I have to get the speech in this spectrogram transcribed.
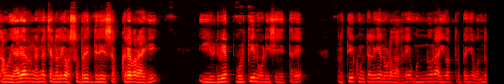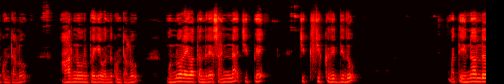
ತಾವು ಯಾರ್ಯಾರು ನನ್ನ ಚಾನಲ್ಗೆ ಹೊಸಬ್ರಿದ್ದಿರಿ ಸಬ್ಸ್ಕ್ರೈಬರ್ ಆಗಿ, ಈ ಇಡುವೆ ಪೂರ್ತಿ ನೋಡಿ ಸ್ನೇಹಿತರೆ. ಪ್ರತಿ ಕುಂಟಲ್ಗೆ ನೋಡೋದಾದರೆ ಮುನ್ನೂರ ಐವತ್ತು ರೂಪಾಯಿಗೆ ಒಂದು ಕುಂಟಲು ಆರುನೂರು ರೂಪಾಯಿಗೆ ಒಂದು ಕುಂಟಲು ಮುನ್ನೂರೈವತ್ತಂದರೆ ಸಣ್ಣ ಚಿಪ್ಪೆ ಚಿಕ್ಕ ಚಿಕ್ಕದಿದ್ದಿದ್ದು. ಮತ್ತು ಇನ್ನೊಂದು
